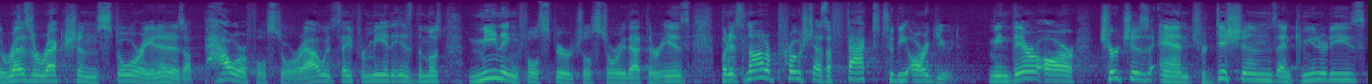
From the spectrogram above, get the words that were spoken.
the resurrection story, and it is a powerful story. I would say for me, it is the most meaningful spiritual story that there is, but it's not approached as a fact to be argued. I mean, there are churches and traditions and communities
